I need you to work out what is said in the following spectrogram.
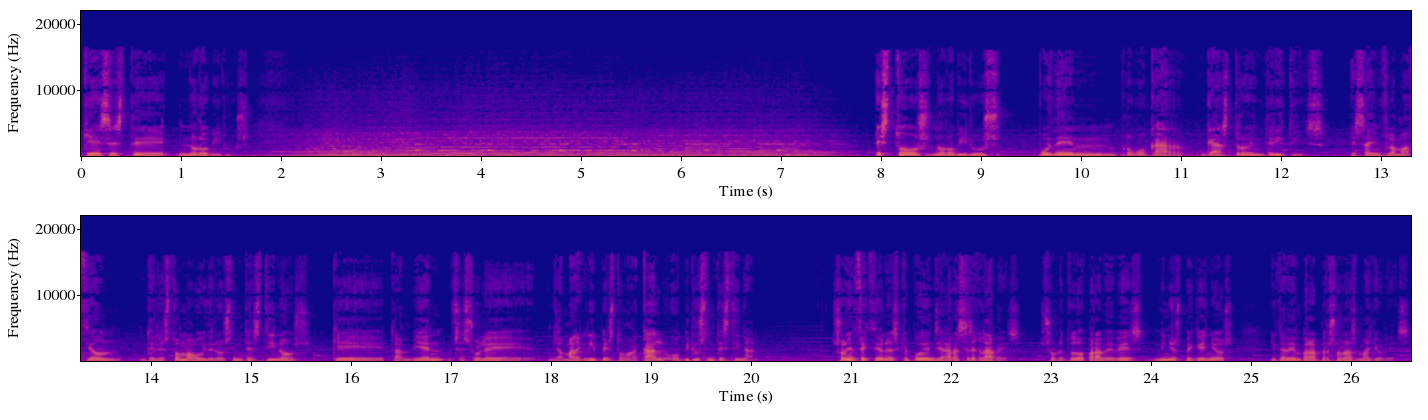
qué es este norovirus. Estos norovirus pueden provocar gastroenteritis, esa inflamación del estómago y de los intestinos que también se suele llamar gripe estomacal o virus intestinal. Son infecciones que pueden llegar a ser graves, sobre todo para bebés, niños pequeños y también para personas mayores.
